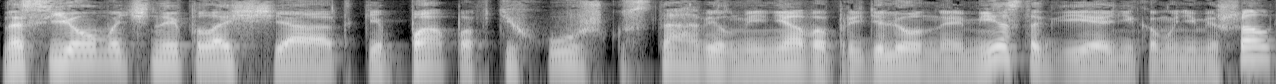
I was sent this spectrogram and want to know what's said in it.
На съемочной площадке папа втихушку ставил меня в определенное место, где я никому не мешал,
